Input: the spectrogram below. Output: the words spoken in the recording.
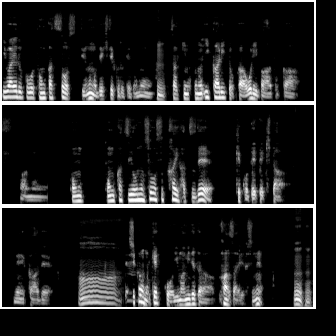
いわゆるこう、とんかつソースっていうのもできてくるけども、うんさっきのその怒りとか、オリバーとか、あの、とん、とんかつ用のソース開発で結構出てきたメーカーで、ああ、でしかも結構今見てたら関西だしね。うんうんうん。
